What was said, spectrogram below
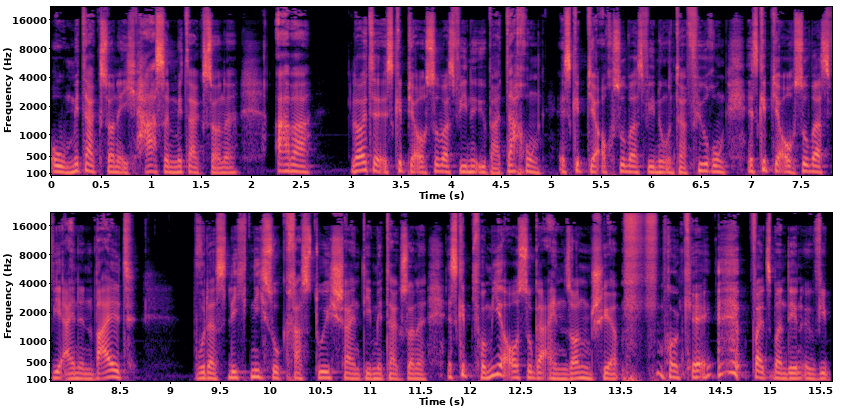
oh, Mittagssonne, ich hasse Mittagssonne, aber Leute, es gibt ja auch sowas wie eine Überdachung, es gibt ja auch sowas wie eine Unterführung, es gibt ja auch sowas wie einen Wald, wo das Licht nicht so krass durchscheint, die Mittagssonne. Es gibt von mir aus sogar einen Sonnenschirm, okay, falls man den irgendwie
